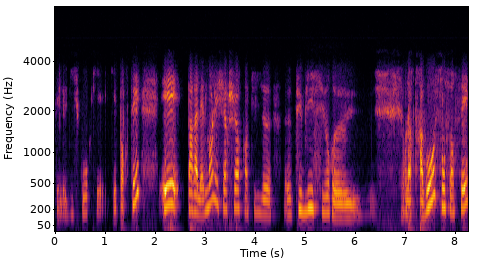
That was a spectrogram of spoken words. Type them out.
c'est le discours qui est, qui est, porté. Et parallèlement, les chercheurs, quand ils publient sur sur leurs travaux, sont censés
